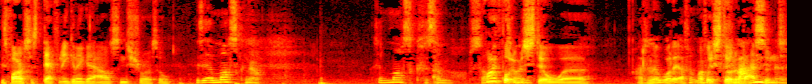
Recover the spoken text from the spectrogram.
this virus that's definitely going to get us and destroy us all? Is it a mosque now? It's a mosque for some. some I thought it was still. Uh, I don't know what it. I think it I thought it's still abandoned.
